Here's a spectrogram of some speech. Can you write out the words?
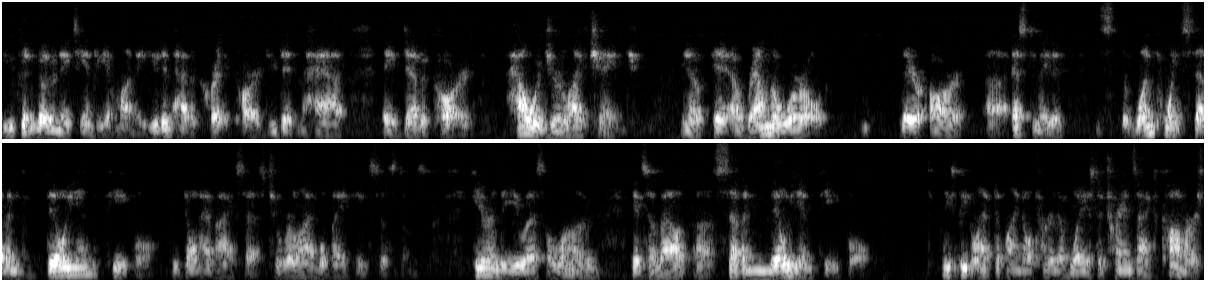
you couldn't go to an ATM to get money. You didn't have a credit card. You didn't have a debit card. How would your life change? You know, eh, around the world, there are uh, estimated 1.7 billion people who don't have access to reliable banking systems. Here in the US alone, it's about uh, 7 million people. These people have to find alternative ways to transact commerce,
